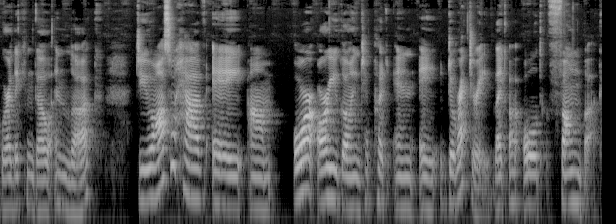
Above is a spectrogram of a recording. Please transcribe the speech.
where they can go and look. Do you also have a um, or are you going to put in a directory like an old phone book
